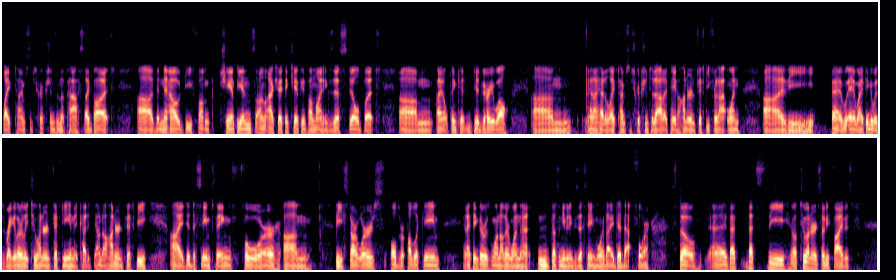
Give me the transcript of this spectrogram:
lifetime subscriptions in the past. I bought uh, the now defunct Champions on. Actually, I think Champions Online exists still, but um, I don't think it did very well. Um, and I had a lifetime subscription to that. I paid 150 for that one. Uh, the uh, and I think it was regularly 250, and they cut it down to 150. I did the same thing for um, the Star Wars Old Republic game, and I think there was one other one that doesn't even exist anymore that I did that for. So uh, that that's the well, 275 is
